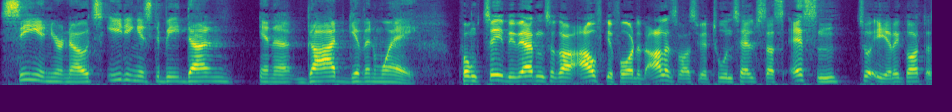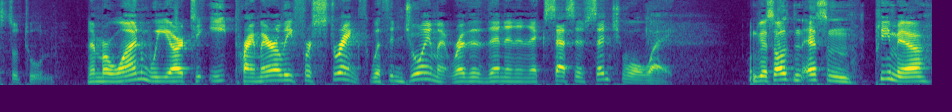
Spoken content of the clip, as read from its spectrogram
See in your notes, eating is to be done in a God given way. Punkt C. Wir werden sogar aufgefordert, alles, was wir tun, selbst das Essen zur Ehre Gottes zu tun. Number one, we are to eat primarily for strength with enjoyment rather than in an excessive sensual way. Und wir sollten essen primär,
